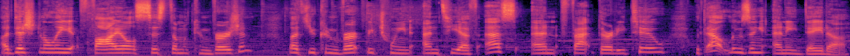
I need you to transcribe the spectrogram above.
Additionally, file system conversion lets you convert between NTFS and FAT32 without losing any data.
